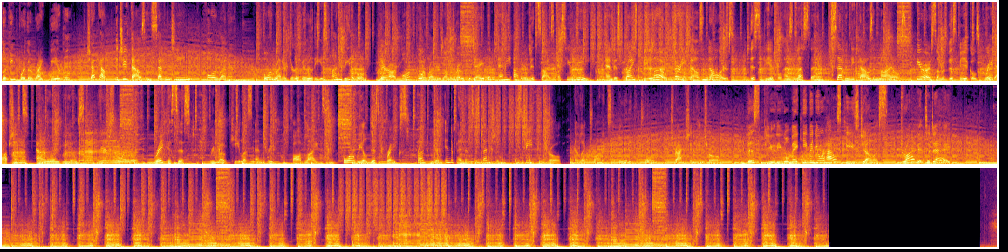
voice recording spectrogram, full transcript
Looking for the right vehicle? Check out the 2017 4Runner. 4Runner durability is unbeatable. There are more 4Runners on the road today than any other midsize SUV and is priced below $30,000. This vehicle has less than 70,000 miles. Here are some of this vehicle's great options. Alloy wheels, rear spoiler, brake assist, remote keyless entry, fog lights, four-wheel disc brakes, front wheel independent suspension, speed control, electronic stability control, traction control. This beauty will make even your house keys jealous. Drive it today.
